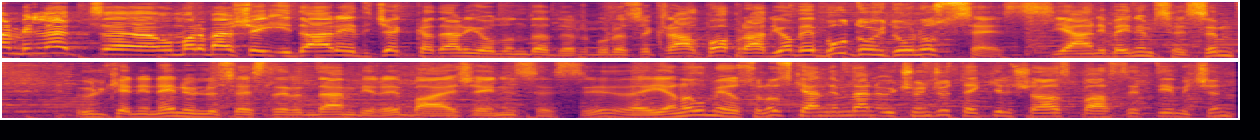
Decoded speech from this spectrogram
Haber millet? Ee, Umarım her şey idare edecek kadar yolundadır. Burası Kral Pop Radyo ve bu duyduğunuz ses, yani benim sesim, ülkenin en ünlü seslerinden biri Bay J'nin sesi. Ve yanılmıyorsunuz kendimden üçüncü tekil şahıs bahsettiğim için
